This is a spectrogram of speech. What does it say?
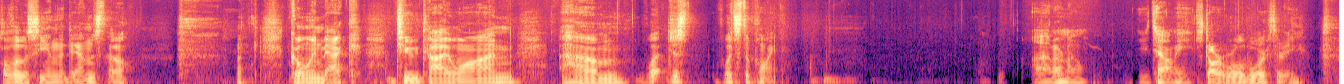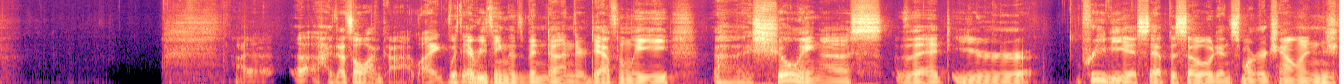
Pelosi and the Dems, though. like going back to Taiwan. Um, what? Just what's the point? I don't know. You tell me. Start World War Three. I, uh, that's all I've got. Like with everything that's been done, they're definitely uh, showing us that your previous episode and smarter challenge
